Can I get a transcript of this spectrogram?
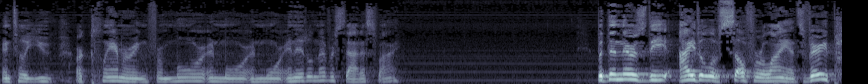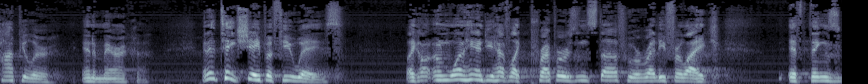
until you are clamoring for more and more and more, and it'll never satisfy. But then there's the idol of self reliance, very popular in America. And it takes shape a few ways. Like, on, on, one hand, you have like preppers and stuff who are ready for, like, if things,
